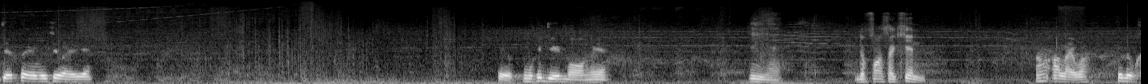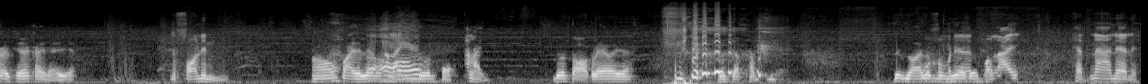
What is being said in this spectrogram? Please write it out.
เจสเตอร์ไม่ช่วยไอ้เหี้ยเออมึงก็ยืนมองไงนี่ไง The Four Second เอ้าอะไรวะไม่รู้ใครแพ้ใครไหนเนี่ย The Fallen อ๋อไปแล้วเอาเอาโดนแตะอะไร โดนตอกแล้วไอ้เหี้ยโดนจับทำเรียบร้อยแล้วมึเขางไม่เนี่ได้ยโดนตัตวอกร้ายแผดหน้าแน่เลย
